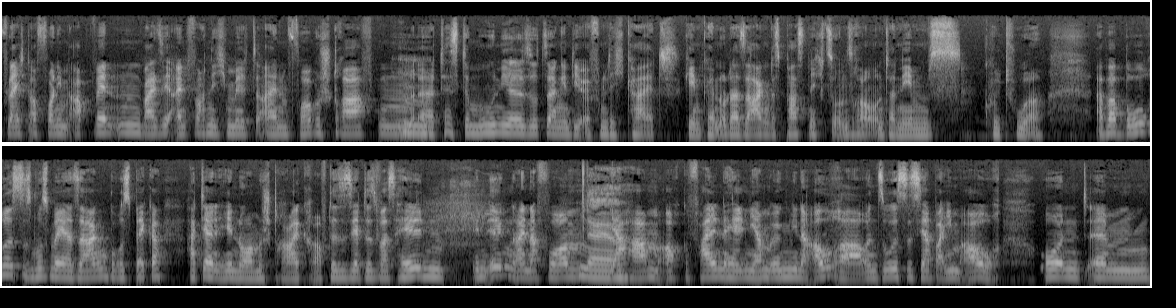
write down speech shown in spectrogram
vielleicht auch von ihm abwenden, weil sie einfach nicht mit einem vorbestraften hm. äh, Testimonial sozusagen in die Öffentlichkeit gehen können oder sagen, das passt nicht zu unserer Unternehmens Kultur. Aber Boris, das muss man ja sagen, Boris Becker hat ja eine enorme Strahlkraft. Das ist ja das, was Helden in irgendeiner Form ja, ja. ja haben. Auch gefallene Helden, die haben irgendwie eine Aura. Und so ist es ja bei ihm auch. Und ähm,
